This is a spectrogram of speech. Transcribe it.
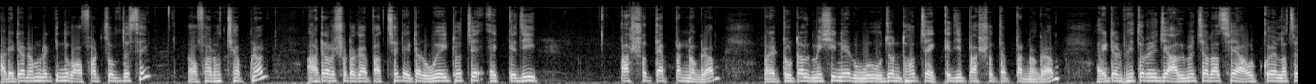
আর এটার আমরা কিন্তু অফার চলতেছে। অফার হচ্ছে আপনার আঠারোশো টাকায় পাচ্ছেন। এটার ওয়েট হচ্ছে এক কেজি পাঁচশো তেপ্পান্ন গ্রাম। মানে টোটাল মেশিনের ওজনটা হচ্ছে এক কেজি পাঁচশো তেপ্পান্ন গ্রাম। এটার ভেতরে যে আলমেচার আছে আউট কয়েল আছে,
